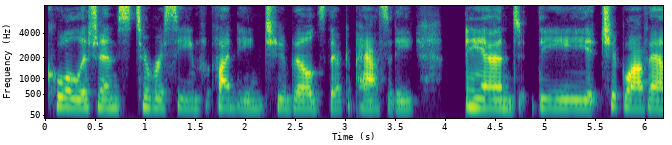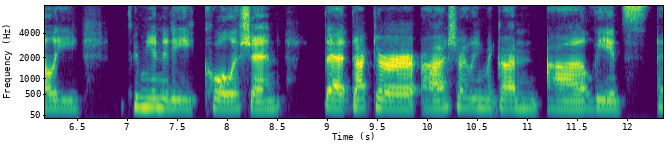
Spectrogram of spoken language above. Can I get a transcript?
coalitions to receive funding to build their capacity. And the Chippewa Valley Community Coalition that Dr. Uh, Charlene McGunn uh, leads uh,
